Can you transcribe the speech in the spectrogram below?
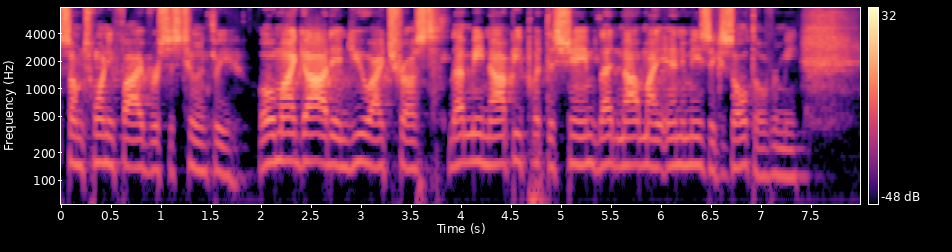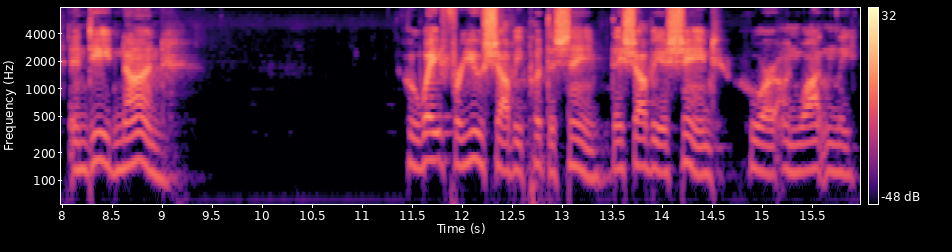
Psalm 25, verses 2 and 3. O my God, in you I trust. Let me not be put to shame. Let not my enemies exult over me. Indeed, none who wait for you shall be put to shame. They shall be ashamed who are unwantonly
